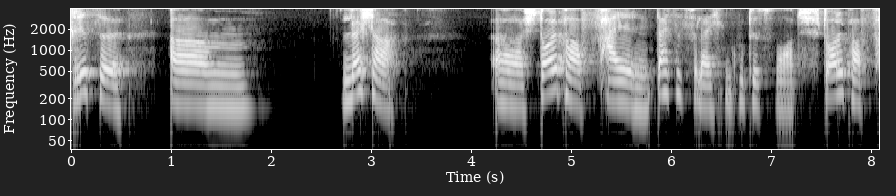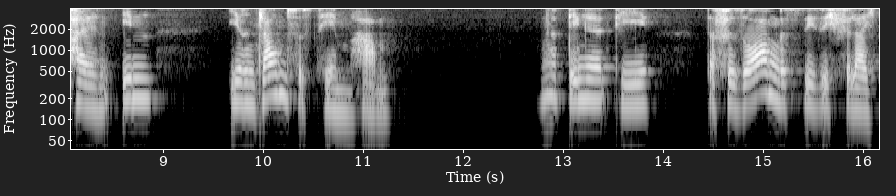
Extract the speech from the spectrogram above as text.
Risse, ähm, Löcher, äh, Stolperfallen, das ist vielleicht ein gutes Wort, Stolperfallen in ihren Glaubenssystemen haben. Ja, Dinge, die dafür sorgen, dass sie sich vielleicht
